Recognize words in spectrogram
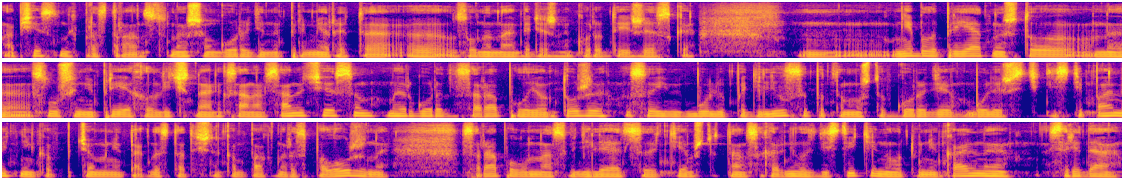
общественных пространств. В нашем городе, например, это э, зона набережной города Ижевска. Мне было приятно, что на слушание приехал лично Александр Александрович Эссен, мэр города Сарапула, и он тоже своей болью поделился, потому что в городе более 60 памятников, причем они так достаточно компактно расположены. Сарапул у нас выделяется тем, что там сохранилась действительно вот уникальная среда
